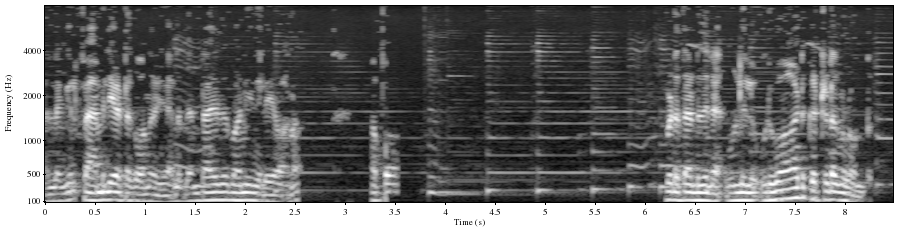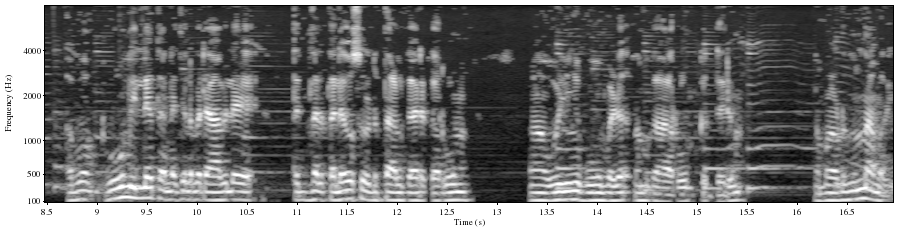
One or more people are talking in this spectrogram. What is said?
അല്ലെങ്കിൽ ഫാമിലി ആയിട്ടൊക്കെ വന്നു കഴിഞ്ഞാൽ ദണ്ഡായുധപാണി നിലയമാണ്. അപ്പോൾ ഇവിടെ തണ്ടതിന് ഉള്ളിൽ ഒരുപാട് കെട്ടിടങ്ങളുണ്ട്. അപ്പോൾ റൂമില്ലേ തന്നെ ചിലപ്പോൾ രാവിലെ തലേദിവസം എടുത്ത ആൾക്കാരൊക്കെ റൂം ഒഴിഞ്ഞു പോകുമ്പോൾ നമുക്ക് ആ റൂം തരും. നമ്മളവിടെ നിന്നാൽ മതി.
